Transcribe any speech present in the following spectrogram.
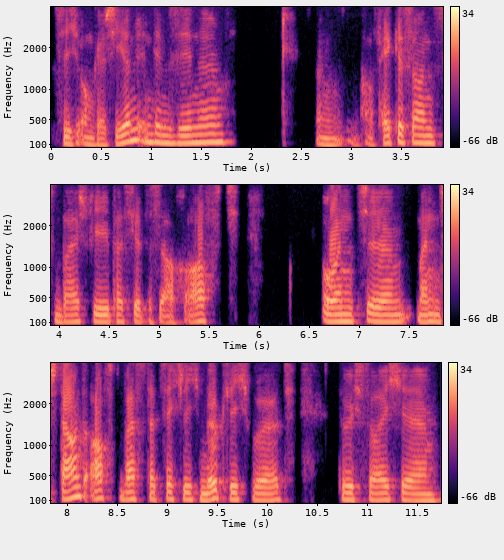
sich engagieren in dem Sinne. Ähm, auf Hackathons zum Beispiel passiert es auch oft. Und äh, man staunt oft, was tatsächlich möglich wird durch solche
